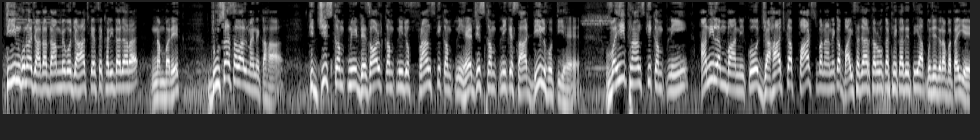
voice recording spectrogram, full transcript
तीन गुना ज़्यादा दाम में वो जहाज़ कैसे खरीदा जा रहा है? नंबर एक दूसरा सवाल मैंने कहा कि जिस कंपनी डेजॉल्ट कंपनी, जो फ्रांस की कंपनी है, जिस कंपनी के साथ डील होती है, वही फ्रांस की कंपनी अनिल अंबानी को जहाज़ का पार्ट्स बनाने का बाईस हज़ार करोड़ का ठेका देती है। आप मुझे जरा बताइए,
